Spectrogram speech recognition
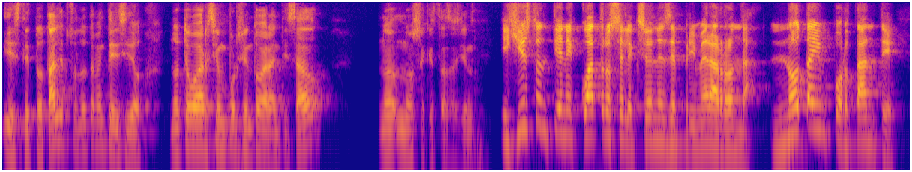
este, total y absolutamente decidido, no te voy a dar 100% garantizado, no, no sé qué estás haciendo. Y Houston tiene cuatro selecciones de primera ronda. Nota importante,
